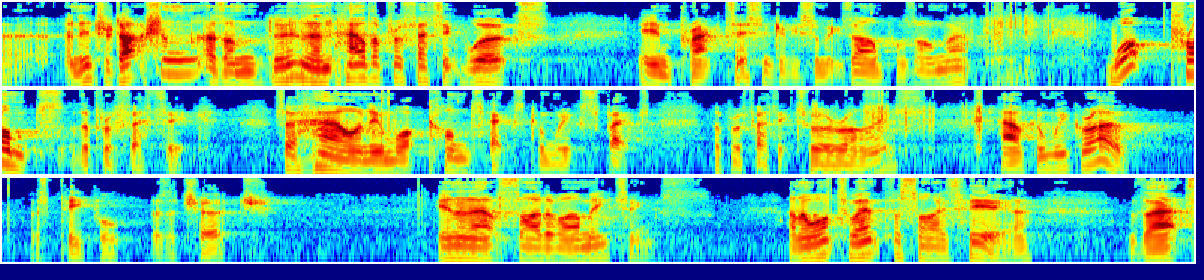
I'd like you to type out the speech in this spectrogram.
uh, an introduction, as I'm doing, and how the prophetic works in practice, and give you some examples on that. What prompts the prophetic? So, how and in what context can we expect the prophetic to arise? How can we grow as people, as a church, in and outside of our meetings? And I want to emphasize here that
